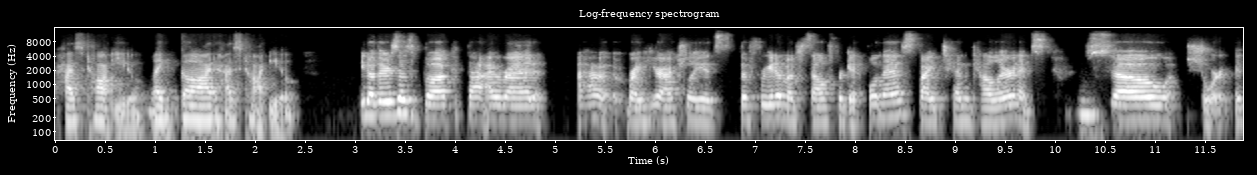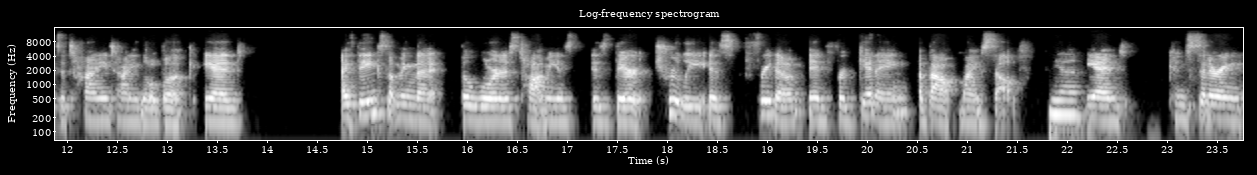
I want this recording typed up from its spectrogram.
has taught you like god has taught you? You know there's this book that i read I have it right here actually. It's The Freedom of Self Forgetfulness by Tim Keller. And it's mm-hmm. so short. It's a tiny, tiny little book. And I think something that the Lord has taught me is is there truly is freedom in forgetting about myself. Yeah. And considering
